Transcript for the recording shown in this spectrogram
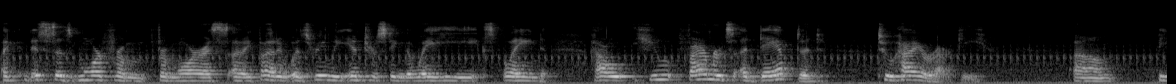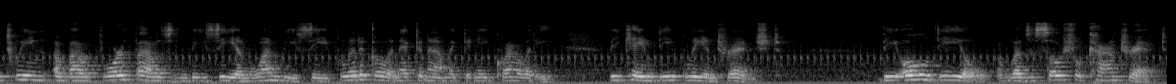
this is more from, from Morris. I thought it was really interesting the way he explained how farmers adapted to hierarchy. Um, between about 4000 BC and 1 BC, political and economic inequality became deeply entrenched. The old deal was a social contract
